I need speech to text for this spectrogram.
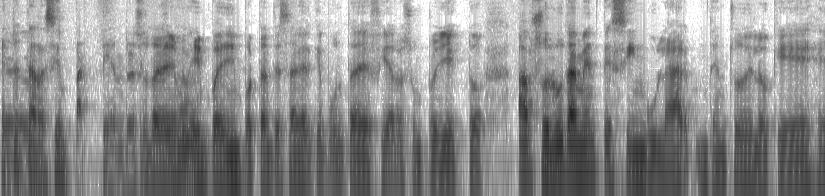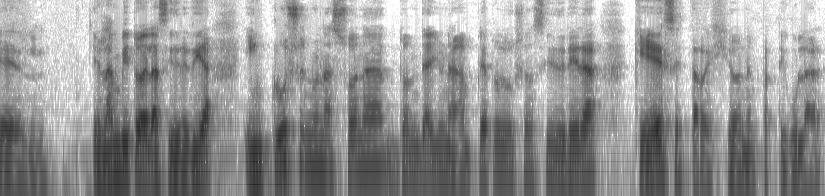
Esto está recién partiendo. Eso también es importante saber que Punta de Fierro es un proyecto absolutamente singular dentro de lo que es el el ámbito de la sidrería, incluso en una zona donde hay una amplia producción sidrera, que es esta región en particular.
